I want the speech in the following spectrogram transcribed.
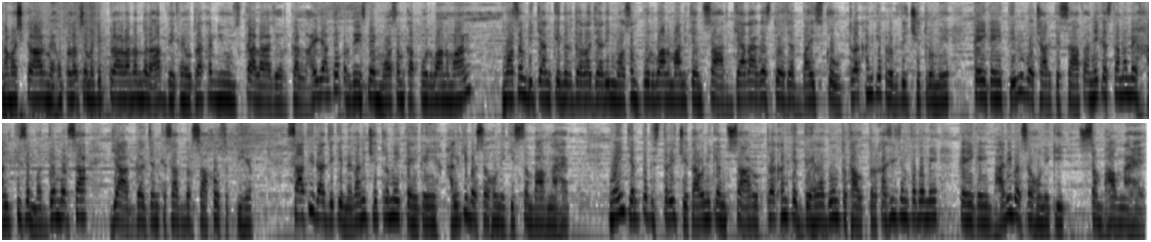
नमस्कार, मैं हूँ प्रणब से मल्टी प्राणानंद और आप देख रहे हैं उत्तराखंड न्यूज़ कल आज और कल आए जानते हैं प्रदेश में मौसम का पूर्वानुमान। मौसम विज्ञान केंद्र द्वारा जारी मौसम पूर्वानुमान के अनुसार 11 अगस्त 2022 को उत्तराखंड के पर्वतीय क्षेत्रों में कहीं कहीं तीव्र बौछार के साथ अनेक स्थानों में हल्की से मध्यम वर्षा या गर्जन के साथ वर्षा हो सकती है। साथ ही राज्य के मैदानी क्षेत्रों में कहीं कहीं हल्की वर्षा होने की संभावना है। वहीं जनपद स्तरीय चेतावनी के अनुसार उत्तराखंड के देहरादून तथा उत्तरकाशी जनपदों में कहीं कहीं भारी वर्षा होने की संभावना है।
